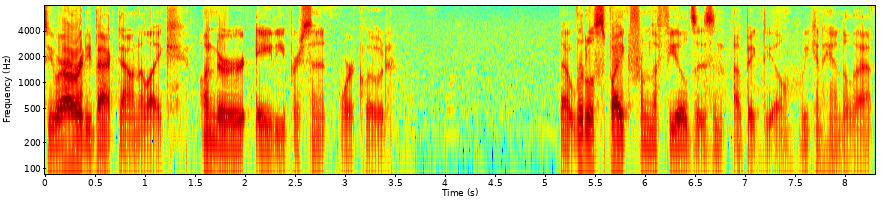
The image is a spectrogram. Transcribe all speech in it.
See, we're already back down to like under 80% workload. That little spike from the fields isn't a big deal. We can handle that.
